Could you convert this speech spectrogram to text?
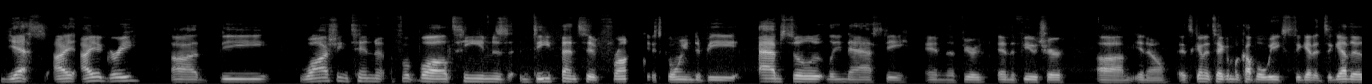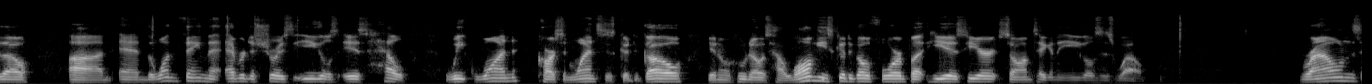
yes, I I agree. Uh, the Washington football team's defensive front is going to be absolutely nasty in the in the future. Um, you know, it's going to take them a couple weeks to get it together, though. Um, and the one thing that ever destroys the Eagles is health. Week one, Carson Wentz is good to go. You know, who knows how long he's good to go for, but he is here, so I'm taking the Eagles as well. Browns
